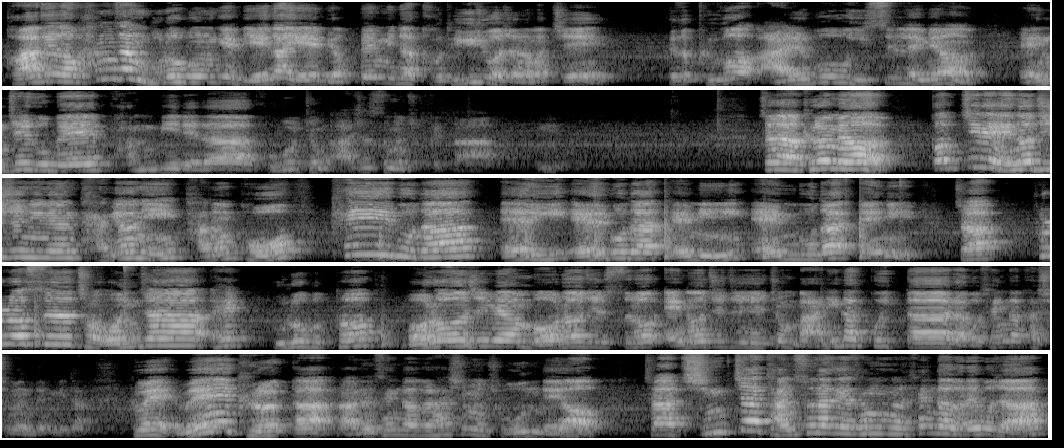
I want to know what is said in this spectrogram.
과학에서 항상 물어보는 게 얘가 얘 몇 배입니다. 그거 되게 좋아하잖아, 맞지? 그래서 그거 알고 있으려면 n제곱의 반비례다. 그걸 좀 아셨으면 좋겠다. 음. 자, 그러면 껍질의 에너지 준위는 당연히 다 넣고 K보다 L이, L보다 M이, M보다 N이. 자, 플러스 저 원자 핵으로부터 멀어지면 멀어질수록 에너지 준위를 좀 많이 갖고 있다라고 생각하시면 됩니다. 그 왜, 왜 그럴까라는 생각을 하시면 좋은데요. 자, 진짜 단순하게 생- 생각을 해보자.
